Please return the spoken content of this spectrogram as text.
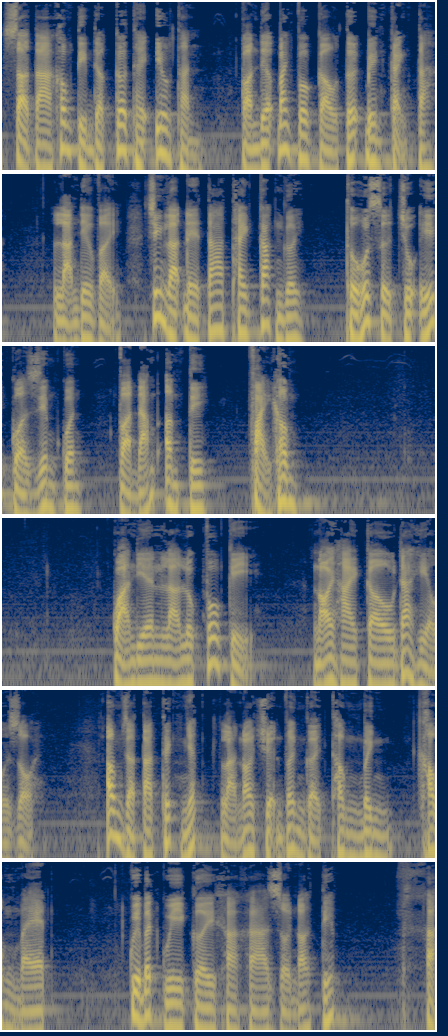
Sợ ta không tìm được cơ thể yêu thần, Còn được bách vô cầu tới bên cạnh ta. Làm như vậy Chính là để ta thay các ngươi, Thu hút sự chú ý của Diêm Quân Và đám âm ti, Phải không? Quả nhiên là lục vô kỷ Nói hai câu đã hiểu rồi. Ông già ta thích nhất là nói chuyện với người thông minh, Không mệt. Quy bất quy cười khà khà rồi nói tiếp.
